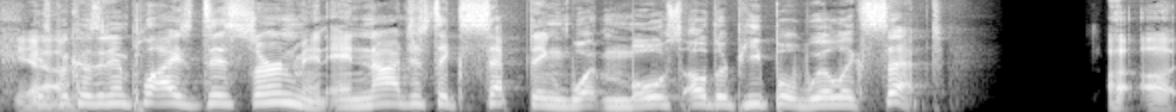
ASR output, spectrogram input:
It's Yeah. because it implies discernment and not just accepting what most other people will accept. A, a,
